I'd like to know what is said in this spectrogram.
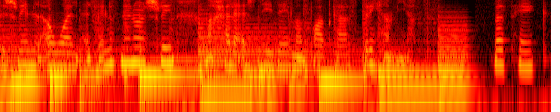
تشرين الأول 2022 مع حلقة جديدة من بودكاست ريهاميات. بس هيك.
